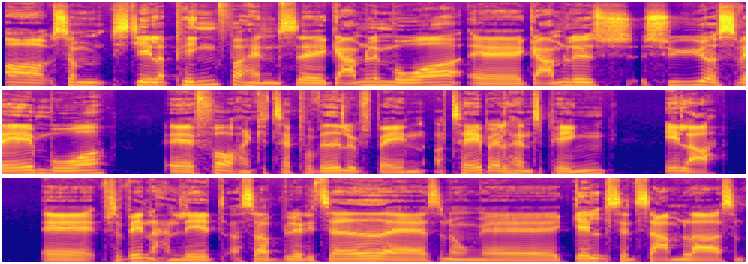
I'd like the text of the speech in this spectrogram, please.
og som stjæler penge for hans øh, gamle mor, øh, gamle syge og svage mor, øh, for at han kan tage på vedløbsbanen og tabe alle hans penge, eller øh, så vinder han lidt, og så bliver de taget af sådan nogle øh, gældsindsamlere, som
